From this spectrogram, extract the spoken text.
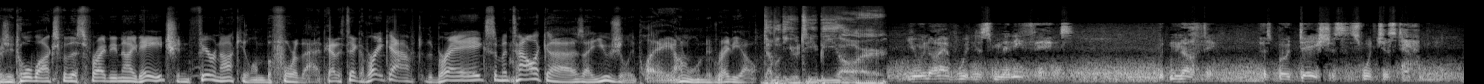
There's your toolbox for this Friday night. H and Fear Inoculum before that. Got to take a break after the break. Some Metallica, as I usually play on Wounded Radio. WTBR. You and I have witnessed many things, but nothing as bodacious as what just happened.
